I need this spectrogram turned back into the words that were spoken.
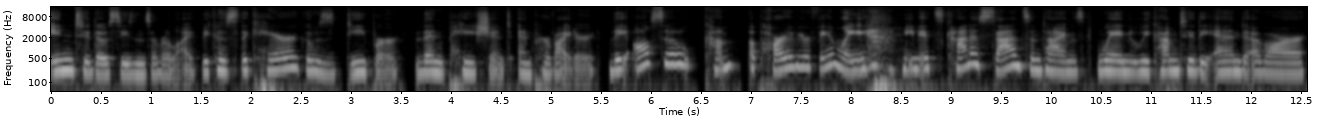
into those seasons of her life because the care goes deeper than patient and provider. They also come a part of your family. I mean, it's kind of sad sometimes when we come to the end of our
